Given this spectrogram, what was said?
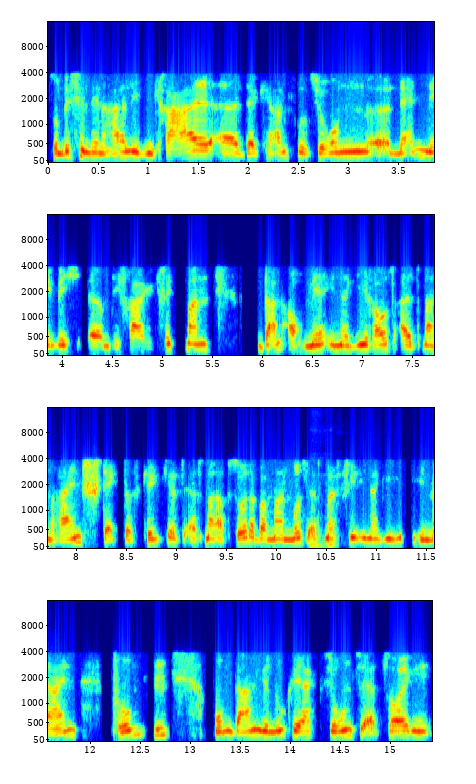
so ein bisschen den heiligen Gral äh, der Kernfusion äh, nennen, nämlich ähm, die Frage, kriegt man dann auch mehr Energie raus, als man reinsteckt. Das klingt jetzt erstmal absurd, aber man muss erstmal viel Energie hineinpumpen, um dann genug Reaktionen zu erzeugen,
